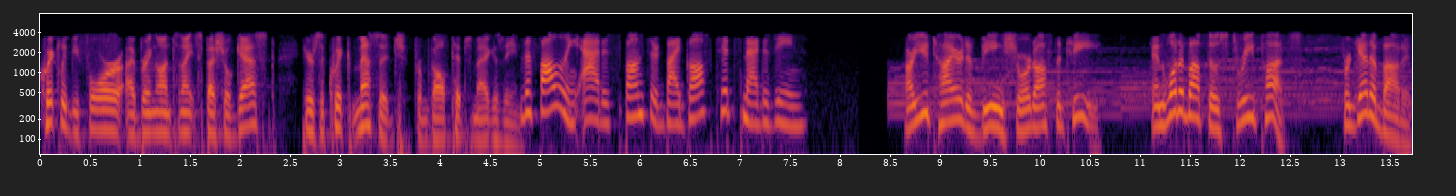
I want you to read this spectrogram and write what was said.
quickly before I bring on tonight's special guest, Here's a quick message from Golf Tips Magazine. The following ad is sponsored by Golf Tips Magazine. Are you tired of being short off the tee? And what about those three putts? Forget about it.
